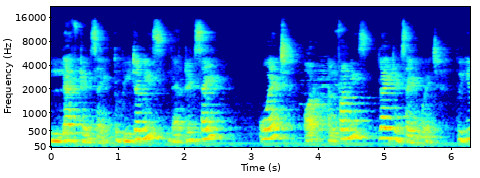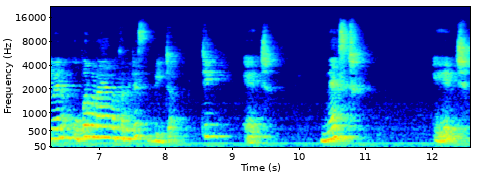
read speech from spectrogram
लेफ़्ट हैंड साइड तो beta means left hand side O H और alpha means right hand side O H तो ये मैंने ऊपर बनाया मतलब इट इज़ बीटा ठीक? H next H,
